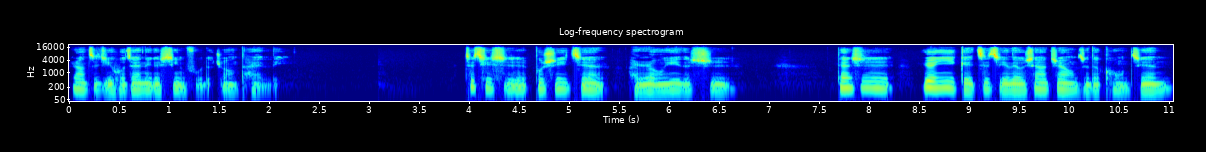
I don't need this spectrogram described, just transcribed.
让自己活在那个幸福的状态里。这其实不是一件很容易的事，但是愿意给自己留下这样子的空间，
